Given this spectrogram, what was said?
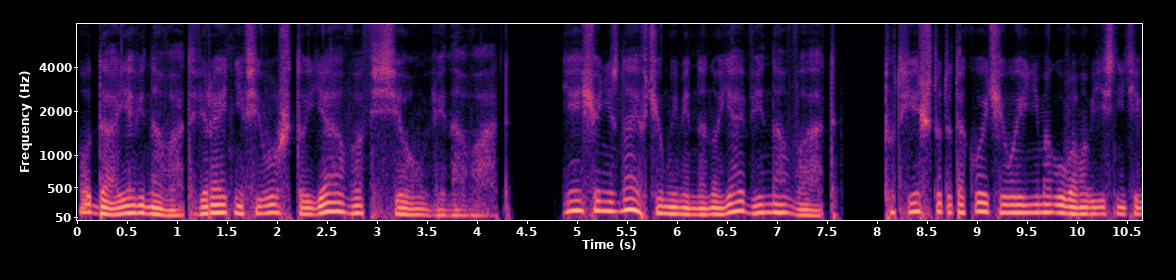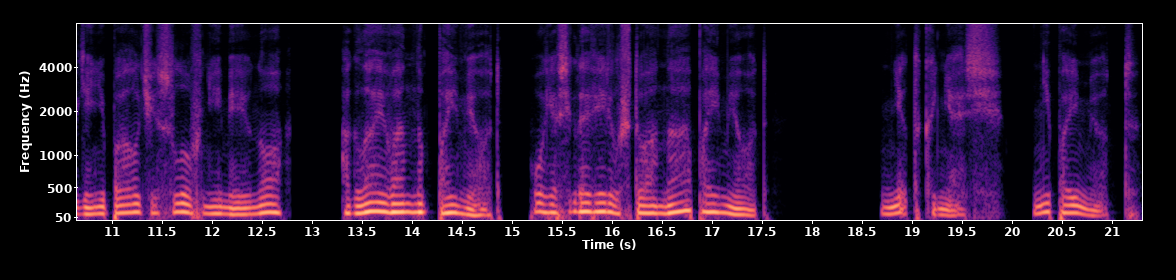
О да, я виноват. Вероятнее всего, что я во всем виноват. Я еще не знаю, в чем именно, но я виноват. Тут есть что-то такое, чего я не могу вам объяснить, Евгений Павлович, и слов не имею, но Аглая Ивановна поймет. О, я всегда верил, что она поймет. Нет, князь, не поймет.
